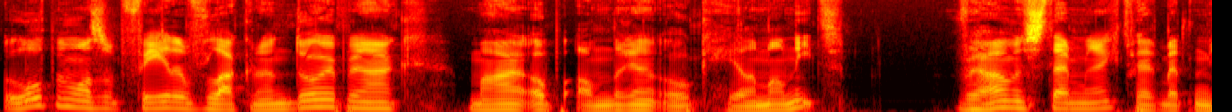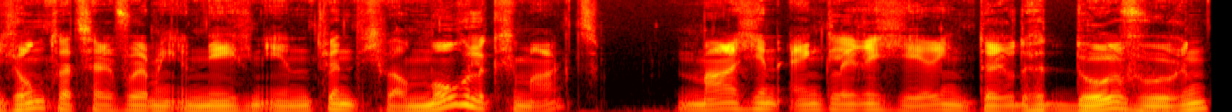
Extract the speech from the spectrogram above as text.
Lopen was op vele vlakken een doorbraak, maar op andere ook helemaal niet. Vrouwenstemrecht werd met een grondwetshervorming in 1921 wel mogelijk gemaakt, maar geen enkele regering durfde het doorvoeren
